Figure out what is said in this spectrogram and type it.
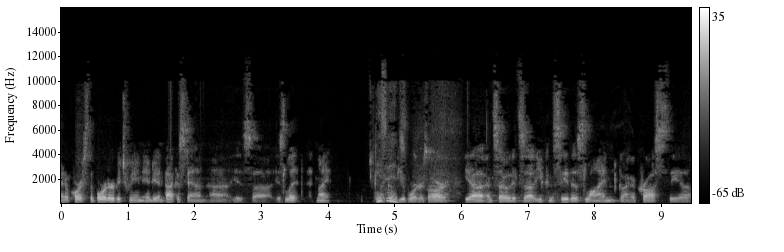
and of course the border between India and Pakistan uh, is uh, is lit at night. Is like it? a few borders are, yeah, and so it's you can see this line going across the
